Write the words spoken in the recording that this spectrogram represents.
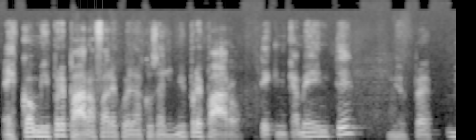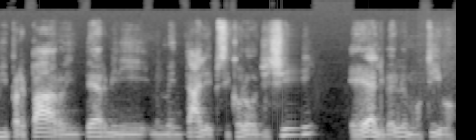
Ecco, mi preparo a fare quella cosa lì, mi preparo tecnicamente, mi, pre- mi preparo in termini mentali e psicologici e a livello emotivo,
